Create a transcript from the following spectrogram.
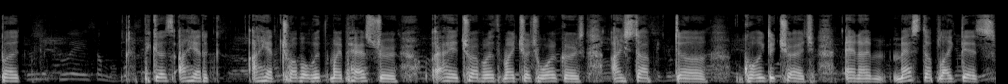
but because I had I had trouble with my pastor, I had trouble with my church workers, I stopped uh, going to church, and I'm messed up like this.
